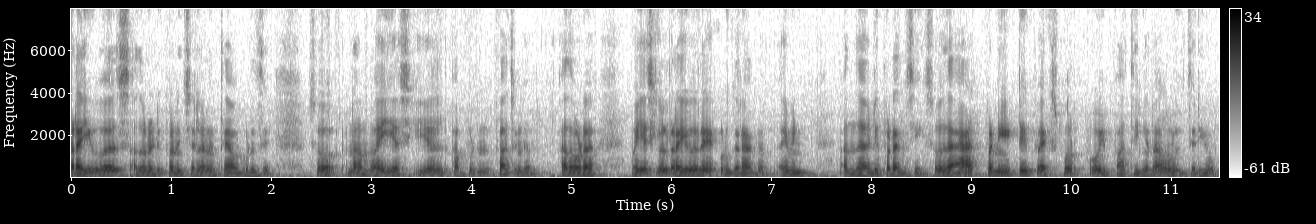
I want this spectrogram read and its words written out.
டிரைவர்ஸ் அதோட டிபெண்டன்சி எனக்கு தேவைப்படுது. ஸோ நான் மைஎஸ்கியூஎல் அப்படின்னு பார்த்துங்க அதோட மைஎஸ்கியூஎல் டிரைவரே கொடுக்குறாங்க. ஐ மீன் அந்த டிபெண்டன்சி ஸோ அதை ஆட் பண்ணிவிட்டு இப்போ எக்ஸ்போர்ட் போய் பார்த்தீங்கன்னா உங்களுக்கு தெரியும்.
